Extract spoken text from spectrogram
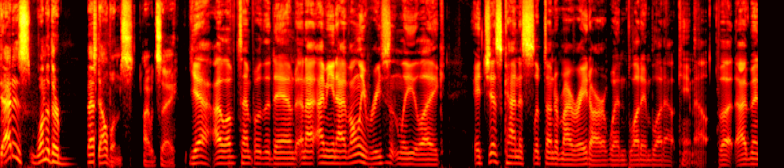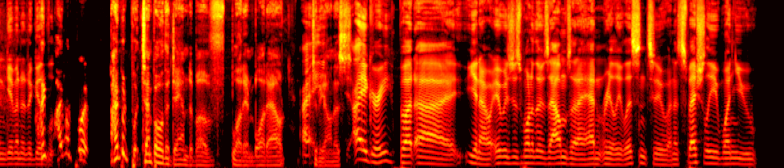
That is one of their best albums, I would say. Yeah, I love Tempo of the Damned, and I, I mean, I've only recently like it just kind of slipped under my radar when Blood In Blood Out came out, but I've been giving it a good. I would put I would put Tempo of the Damned above Blood In Blood Out. I- to be honest, I agree, but uh, you know, it was just one of those albums that I hadn't really listened to, and especially when you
